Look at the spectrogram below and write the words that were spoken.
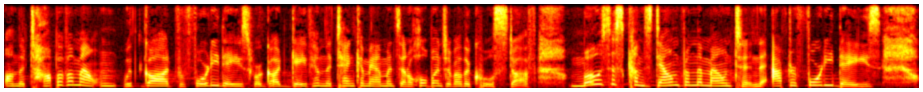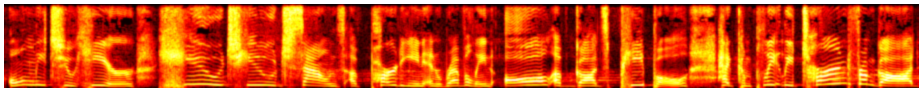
on the top of a mountain with God for 40 days, where God gave him the Ten Commandments and a whole bunch of other cool stuff. Moses comes down from the mountain after 40 days only to hear huge, huge sounds of partying and reveling. All of God's people had completely turned from God,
